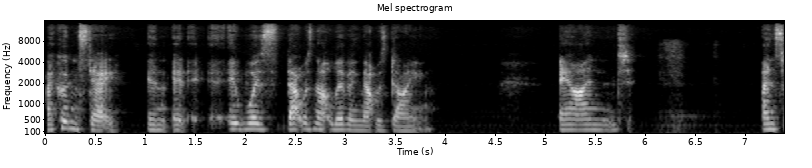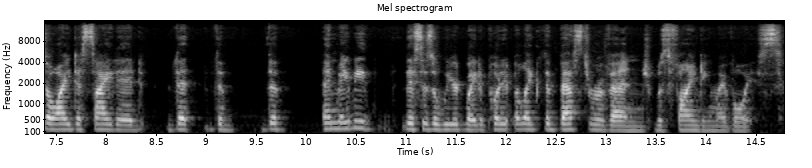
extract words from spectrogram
I couldn't stay. And it it was that was not living, that was dying. And and so I decided that the the and maybe this is a weird way to put it, but like the best revenge was finding my voice.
